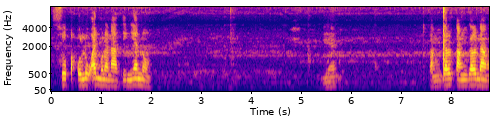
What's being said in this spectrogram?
So, pakuluan muna natin yan, no. Yan. Tanggal-tanggal ng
